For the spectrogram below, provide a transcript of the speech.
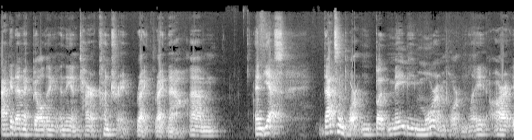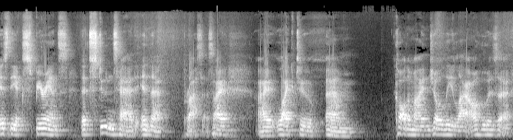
academic building in the entire country right right now. Um, and yes, that's important, but maybe more importantly, are is the experience that students had in that process. I I like to um, call to mind Jolie Lau, who is a,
